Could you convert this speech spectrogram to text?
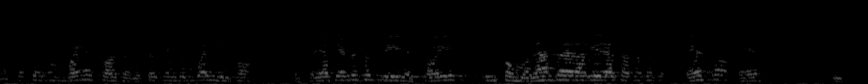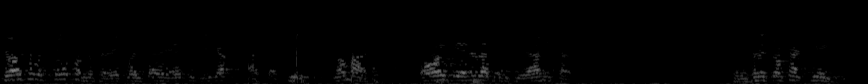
no estoy siendo un buen esposo, no estoy siendo un buen hijo, estoy haciendo sufrir, estoy incomodando de la vida. Eso es dichoso usted cuando se dé cuenta de eso y diga hasta aquí, no más. Hoy viene la felicidad a mi casa. Pero eso le toca a quién?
